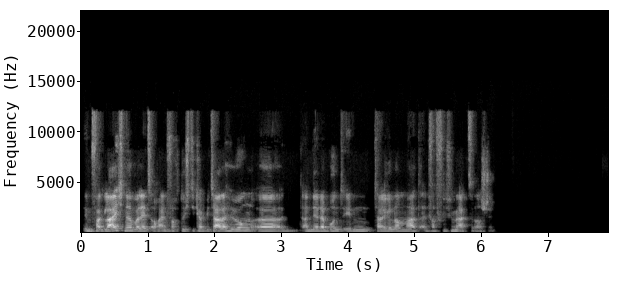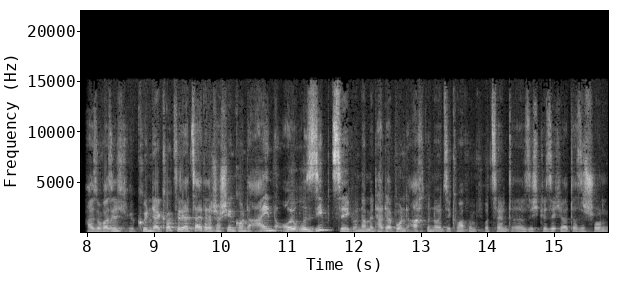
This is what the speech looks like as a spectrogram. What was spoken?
im Vergleich, ne? Weil jetzt auch einfach durch die Kapitalerhöhung, äh, an der der Bund eben teilgenommen hat, einfach viel, viel mehr Aktien ausstehen. Also was ich in der Kürze der Zeit recherchieren konnte, 1,70 Euro und damit hat der Bund 98,5 Prozent äh, sich gesichert. Das ist schon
